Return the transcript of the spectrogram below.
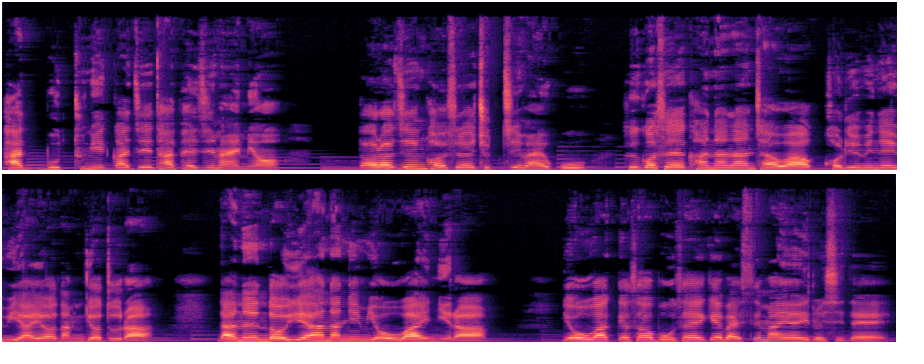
밭 모퉁이까지 다 베지 말며 떨어진 것을 줍지 말고 그것을 가난한 자와 거류민을 위하여 남겨두라. 나는 너희의 하나님 여호와이니라. 여호와께서 모세에게 말씀하여 이르시되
